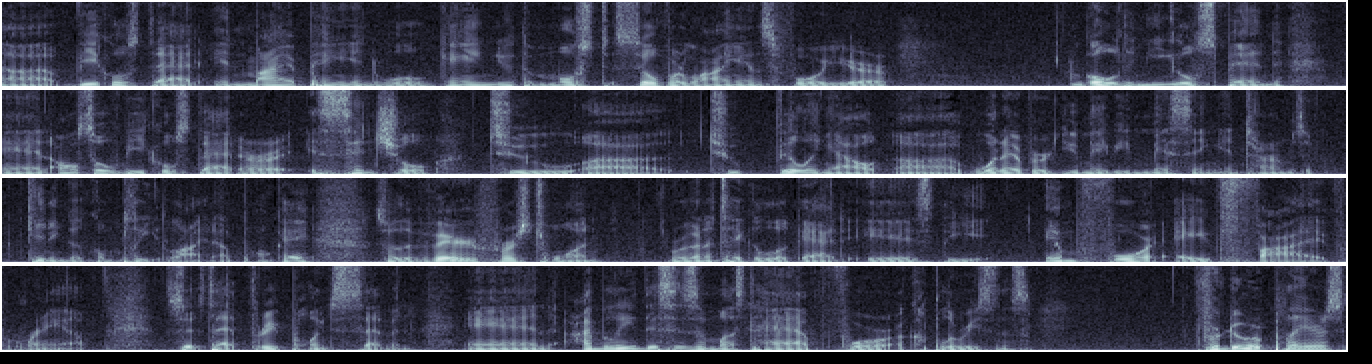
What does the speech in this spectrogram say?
Uh, vehicles that, in my opinion, will gain you the most silver lions for your golden eagle spend and also vehicles that are essential to uh, to filling out uh, whatever you may be missing in terms of getting a complete lineup okay so the very first one we're going to take a look at is the M4A5 RAM. So it's at 3.7, and I believe this is a must-have for a couple of reasons. For newer players,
